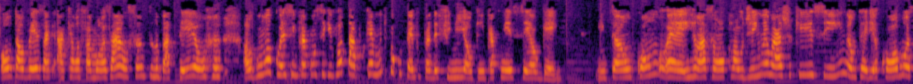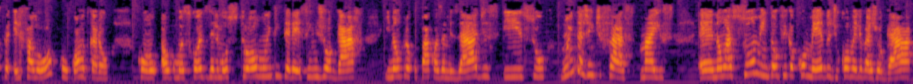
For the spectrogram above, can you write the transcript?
ou talvez aquela famosa, ah, o santo não bateu, alguma coisa assim para conseguir votar, porque é muito pouco tempo para definir alguém, para conhecer alguém. Então, com, é, em relação ao Claudinho, eu acho que sim, não teria como. Ele falou, concordo, Carol, com algumas coisas. Ele mostrou muito interesse em jogar e não preocupar com as amizades. E isso muita gente faz, mas é, não assume, então fica com medo de como ele vai jogar,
